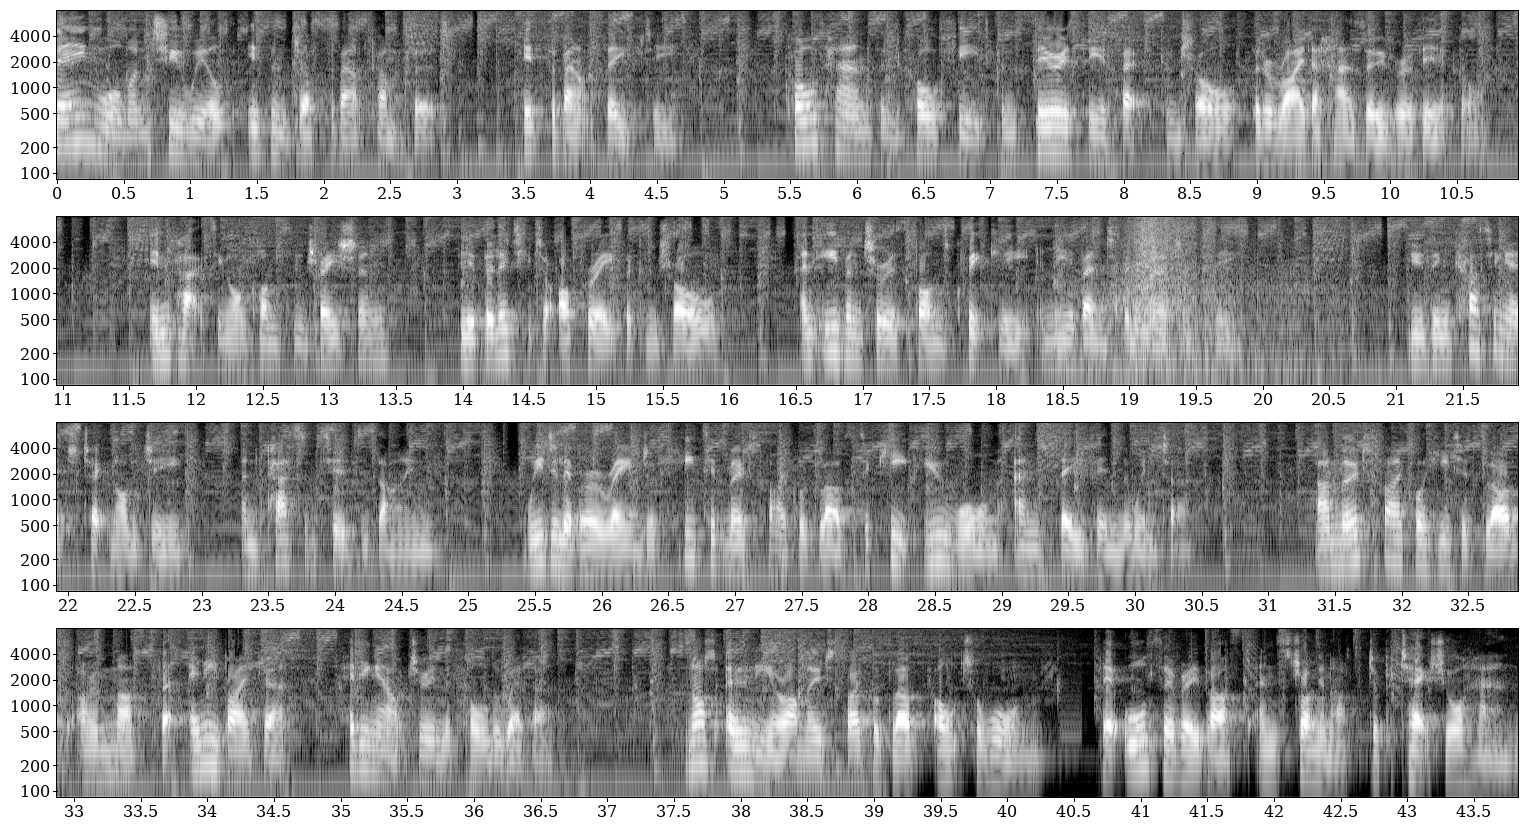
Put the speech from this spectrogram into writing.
Staying warm on two wheels isn't just about comfort, it's about safety. Cold hands and cold feet can seriously affect control that a rider has over a vehicle, impacting on concentration, the ability to operate the controls, and even to respond quickly in the event of an emergency. Using cutting-edge technology and patented designs, we deliver a range of heated motorcycle gloves to keep you warm and safe in the winter. Our motorcycle heated gloves are a must for any biker heading out during the colder weather. Not only are our motorcycle gloves ultra warm, they're also robust and strong enough to protect your hands.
